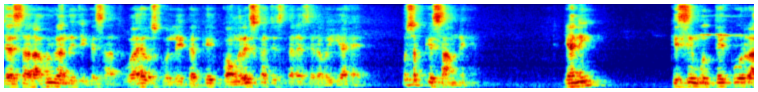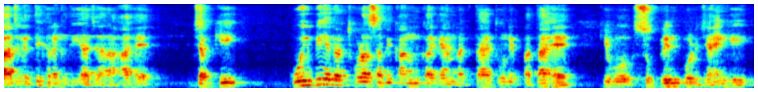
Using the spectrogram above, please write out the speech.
जैसा राहुल गांधी जी के साथ हुआ है, उसको लेकर के कांग्रेस का जिस तरह से रवैया है, वो सबके सामने है। यानी किसी मुद्दे को राजनीतिक रंग दिया जा रहा है, जबकि कोई भी अगर थोड़ा सा भी कानून का ज्ञान रखता है तो उन्हें पता है कि वो सुप्रीम कोर्ट जाएँगे,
